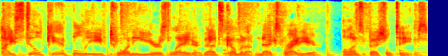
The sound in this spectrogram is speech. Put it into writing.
I still can't believe 20 years later. That's coming up next, right here on Special Teams.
